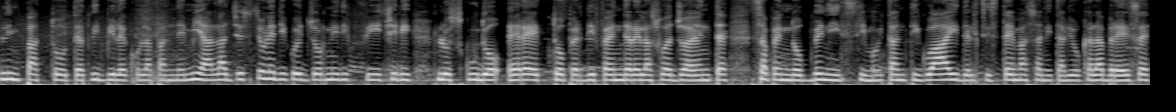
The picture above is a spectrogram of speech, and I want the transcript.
L'impatto terribile con la pandemia, la gestione di quei giorni difficili, lo scudo eretto per difendere la sua gente, sapendo benissimo i tanti guai del sistema sanitario calabrese,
